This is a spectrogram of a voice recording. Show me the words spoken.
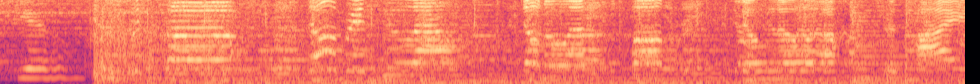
protect you. Whisper, don't breathe too loud. Don't know where the father is. Don't know where the huntress hides.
